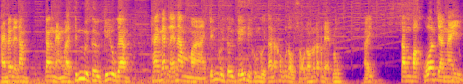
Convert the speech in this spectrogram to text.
2m05 cân nặng là 94 kg 2m05 mà 94 kg thì con người ta nó không có đồ sộ đâu, nó rất là đẹp luôn. Đấy. Tầm bậc của anh chàng này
